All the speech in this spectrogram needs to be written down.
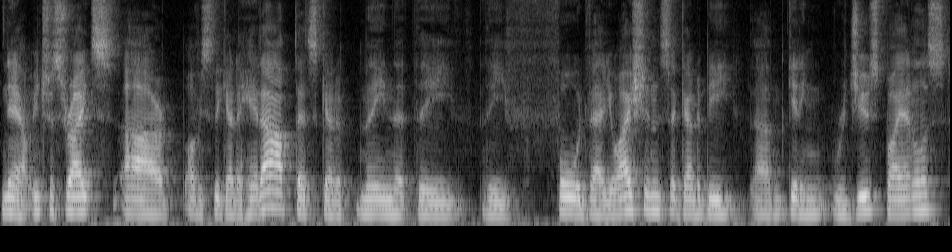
Now, interest rates are obviously going to head up. That's going to mean that the the forward valuations are going to be um, getting reduced by analysts.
